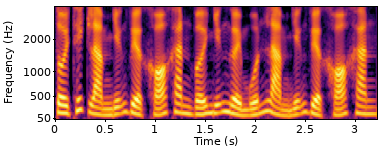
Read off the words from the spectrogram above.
Tôi thích làm những việc khó khăn với những người muốn làm những việc khó khăn.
